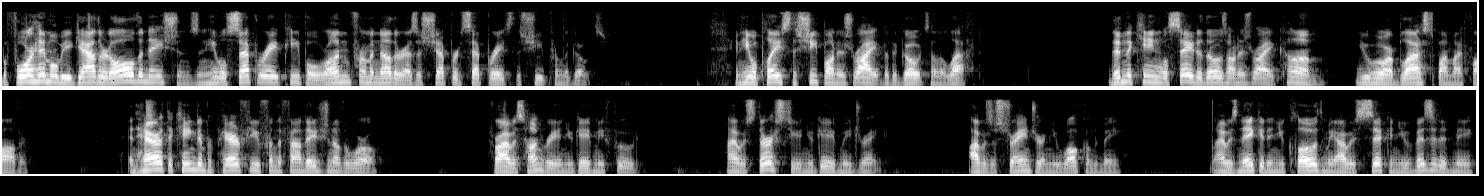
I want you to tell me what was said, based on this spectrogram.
Before him will be gathered all the nations, and he will separate people one from another as a shepherd separates the sheep from the goats. And he will place the sheep on his right, but the goats on the left. Then the king will say to those on his right, Come, you who are blessed by my Father, inherit the kingdom prepared for you from the foundation of the world. For I was hungry, and you gave me food. I was thirsty, and you gave me drink. I was a stranger, and you welcomed me. I was naked, and you clothed me. I was sick, and you visited me.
